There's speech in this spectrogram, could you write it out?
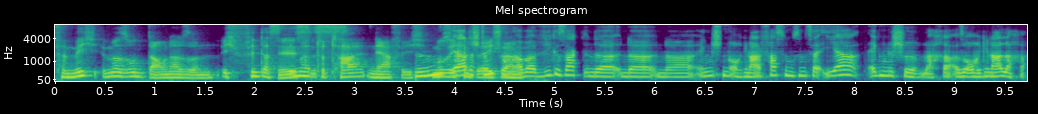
für mich immer so ein Downer sind. Ich finde das Nee, immer total nervig. Mhm, Muss ich ja, das stimmt schon. sagen. Aber wie gesagt, in der, in der, in der englischen Originalfassung sind es ja eher englische Lacher, also Originallacher.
